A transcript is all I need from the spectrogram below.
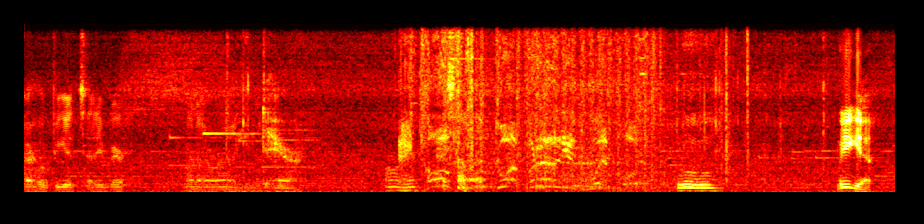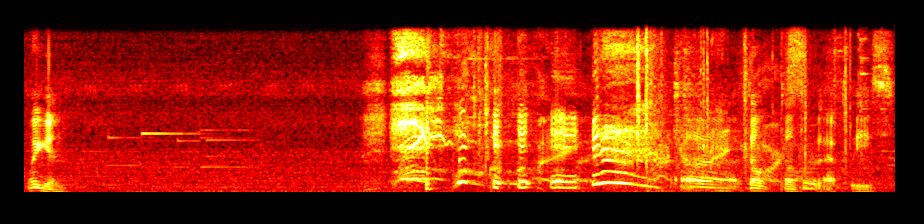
I hope you get teddy bear. No, I don't Dare. Oh, It that's not bad. to a brilliant weapon. Ooh. What do you get? What are you getting? uh, don't don't do that, please.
